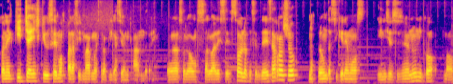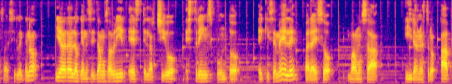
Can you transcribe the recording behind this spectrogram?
con el key change que usemos para firmar nuestra aplicación Android. ahora solo vamos a salvar ese solo, que es el de desarrollo. Nos pregunta si queremos inicio de sesión único, vamos a decirle que no. Y ahora lo que necesitamos abrir es el archivo strings.xml. Para eso vamos a ir a nuestro app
